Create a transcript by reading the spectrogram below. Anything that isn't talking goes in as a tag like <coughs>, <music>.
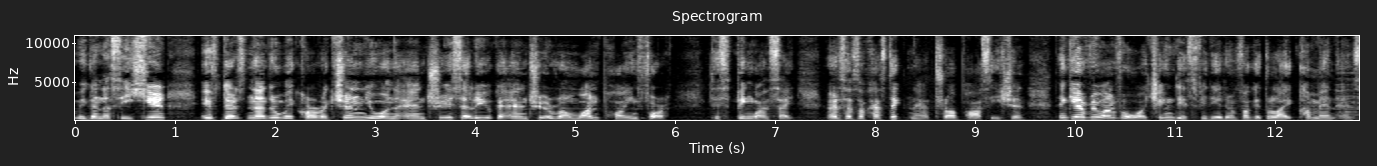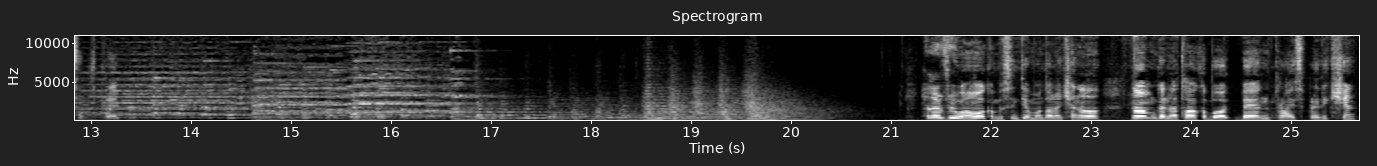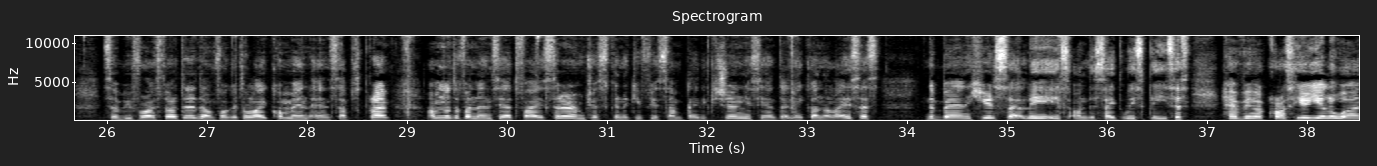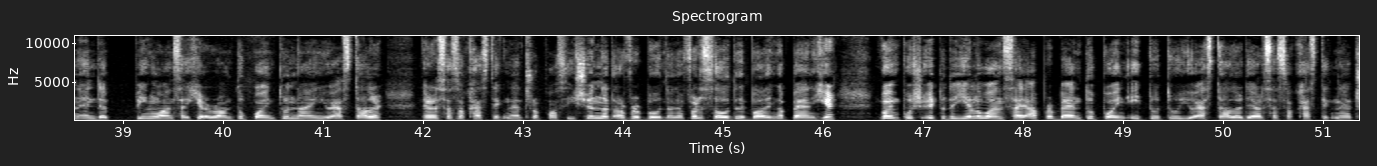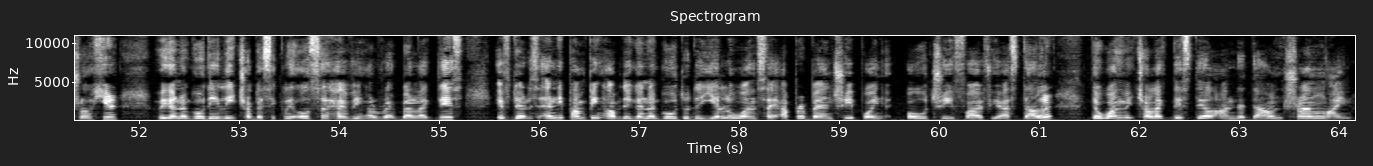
we're gonna see here if there's another way correction you want to entry so you can entry around 1.4 this pink one side. It's a stochastic neutral position. Thank you everyone for watching this video. Don't forget to like comment and subscribe Hello everyone, welcome to Cynthia Montana channel. Now I'm gonna talk about band price prediction. So before I started, don't forget to like, comment, and subscribe. I'm not a financial advisor. I'm just gonna give you some prediction using a technical analysis. The band here sadly is on the sideways places, having a cross here yellow one and the pink once I here around 2.29 US dollar. There is a stochastic natural position, not overbought on the first so the bottom up band here. Going push it to the yellow one side upper band 2.822 US dollar. There's a stochastic natural here. We're gonna go daily chart basically also having a red bar like this. If there's any pumping up, they're gonna go to the yellow one side upper band 3.035 US dollar. The one which are like this still on the downtrend line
